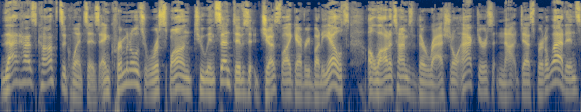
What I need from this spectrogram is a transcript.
That has consequences and criminals respond to incentives just like everybody else. A lot of times they're rational actors, not desperate Aladdins,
